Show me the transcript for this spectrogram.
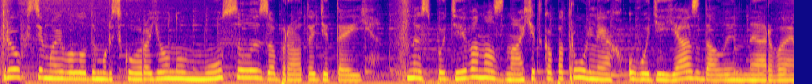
Трьох сімей Володимирського району мусили забрати дітей. Несподівана знахідка патрульних у водія здали нерви.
